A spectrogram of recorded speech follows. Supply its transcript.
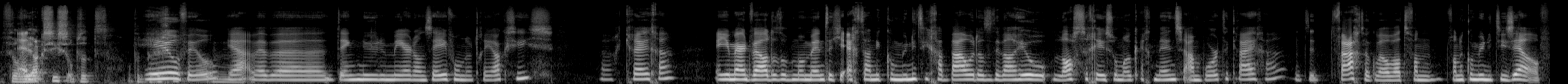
Veel reacties op het, op het berichtje? heel veel. Mm. Ja, we hebben, denk nu meer dan 700 reacties eh, gekregen. En je merkt wel dat op het moment dat je echt aan die community gaat bouwen, dat het wel heel lastig is om ook echt mensen aan boord te krijgen. Het, het vraagt ook wel wat van, van de community zelf.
